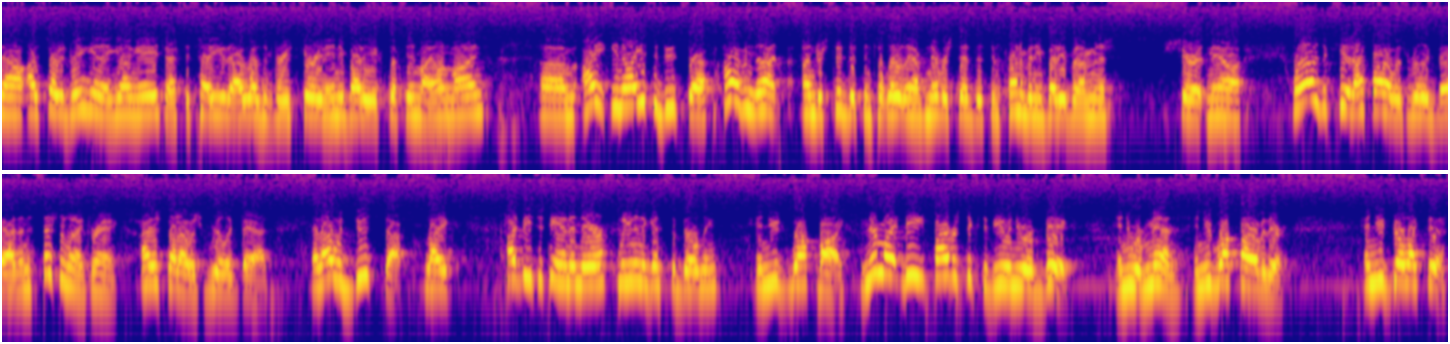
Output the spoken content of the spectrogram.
Now, I started drinking at a young age. I have to tell you that I wasn't very scary to anybody except in my own mind. Um, I, you know, I used to do stuff. I haven't understood this until lately. I've never said this in front of anybody, but I'm going to share it now. When I was a kid, I thought I was really bad, and especially when I drank, I just thought I was really bad. And I would do stuff like I'd be standing there leaning against the building, and you'd walk by, and there might be five or six of you, and you were big, and you were men, and you'd walk by over there, and you'd go like this,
